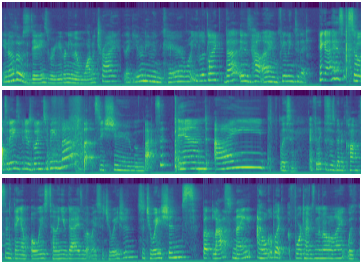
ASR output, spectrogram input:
You know those days where you don't even want to try? Like you don't even care what you look like? That is how I am feeling today. Hey guys, so today's video is going to be my BoxyCharm unboxing. And I, listen, I feel like this has been a constant thing. I'm always telling you guys about my situation, situations. But last night, I woke up like four times in the middle of the night with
